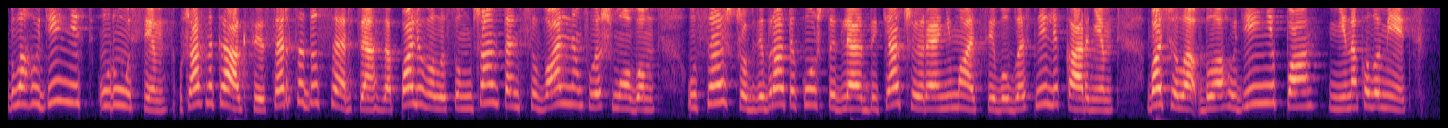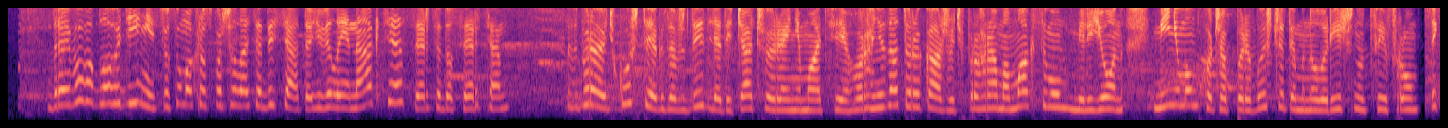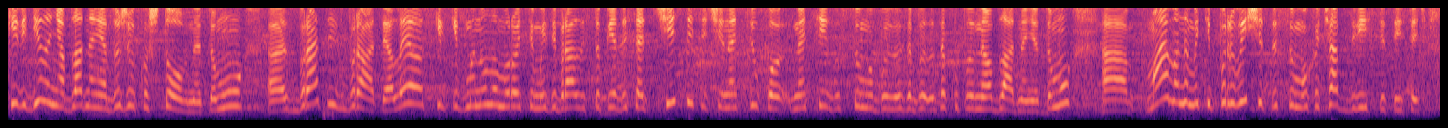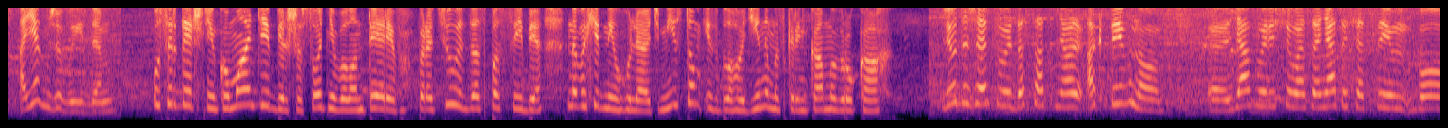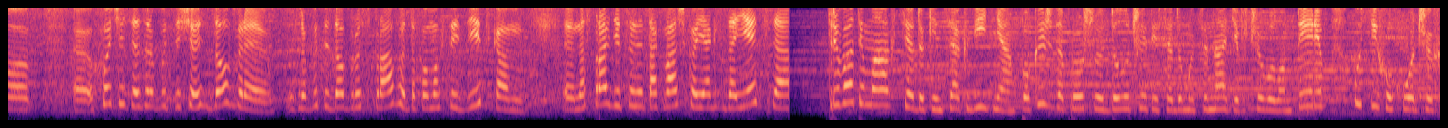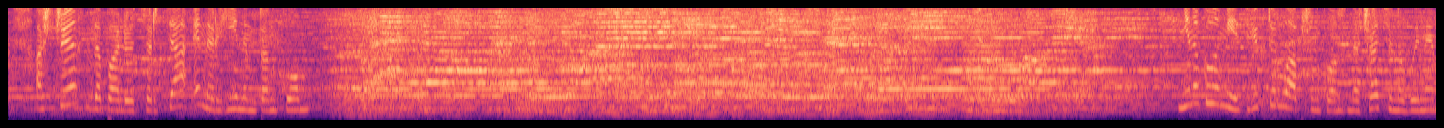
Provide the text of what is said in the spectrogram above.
Благодійність у русі. Учасники акції Серце до серця запалювали сумчан танцювальним флешмобом. Усе, щоб зібрати кошти для дитячої реанімації в обласній лікарні. Бачила благодійні па Ніна Коломієць. Драйвова благодійність у Сумах розпочалася 10-та ювілейна акція Серце до серця. Збирають кошти, як завжди, для дитячої реанімації. Організатори кажуть, програма максимум мільйон, мінімум, хоча б перевищити минулорічну цифру. Таке відділення обладнання дуже коштовне, тому е, збирати і збирати. Але оскільки в минулому році ми зібрали 156 тисяч і на цю на ці суми було закуплене обладнання, тому е, маємо на меті перевищити суму хоча б 200 тисяч. А як вже вийде? У сердечній команді більше сотні волонтерів. Працюють за спасибі. На вихідних гуляють містом із благодійними скриньками в руках. Люди жертвують достатньо активно. Е, Я вирішила зайнятися цим, бо е, хочеться зробити щось добре, зробити добру справу, допомогти діткам. Е, Насправді це не так важко, як здається. Триватиме акція до кінця квітня. Поки ж запрошують долучитися до меценатів чи волонтерів усіх охочих, а ще запалюють серця енергійним танком. Ніна Коломієць, Віктор Лапченко. На часі новини.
